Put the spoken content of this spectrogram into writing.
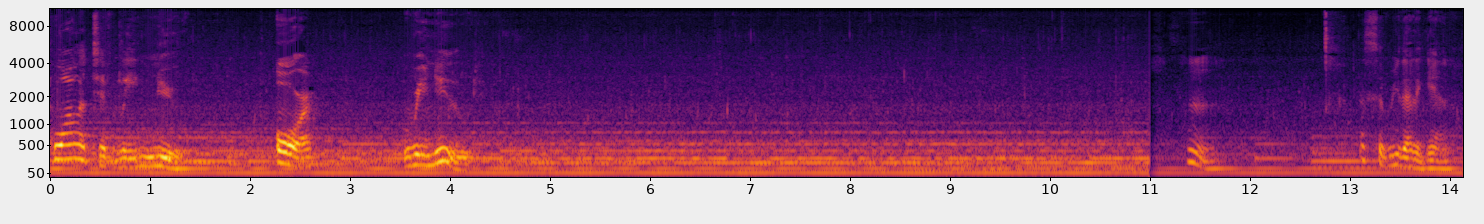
qualitatively new or renewed. Hmm. Let's read that again.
